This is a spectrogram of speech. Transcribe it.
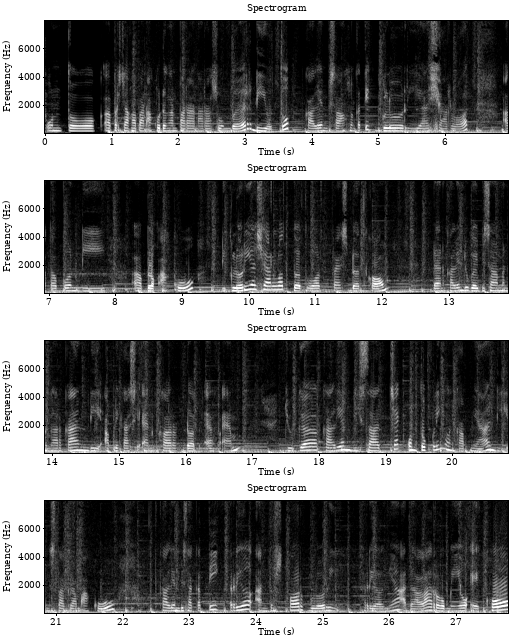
untuk uh, percakapan aku dengan para narasumber di YouTube. Kalian bisa langsung ketik Gloria Charlotte ataupun di uh, blog aku di gloriacharlotte.wordpress.com dan kalian juga bisa mendengarkan di aplikasi anchor.fm juga kalian bisa cek untuk link lengkapnya di Instagram aku. Kalian bisa ketik real underscore glory. Realnya adalah Romeo Echo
